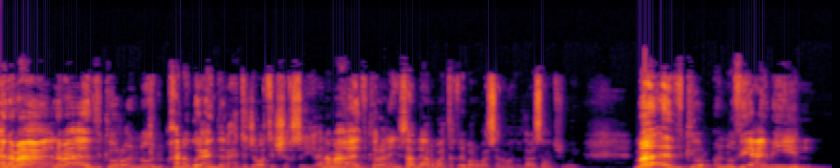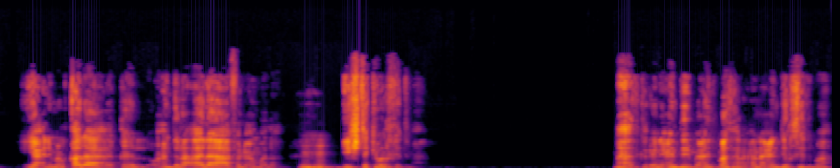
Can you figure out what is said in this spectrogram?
أنا ما أنا ما أذكر إنه خلينا نقول عندنا إحنا تجربتي الشخصية أنا ما أذكر أنا صار لي أربع تقريبا أربع سنوات أو ثلاث سنوات شوي. ما أذكر إنه في عميل يعني من قلائقل وعندنا آلاف العملاء. يشتكي من الخدمة. ما أذكر. يعني عندي مثلا أنا عندي الخدمة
